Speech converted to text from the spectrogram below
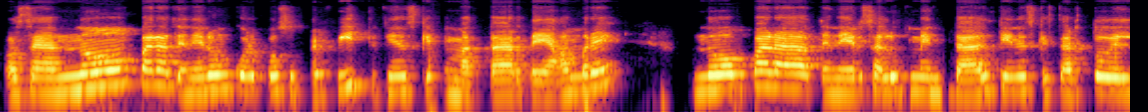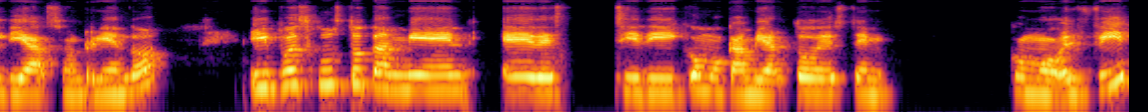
O sea, no para tener un cuerpo super fit tienes que matar de hambre, no para tener salud mental tienes que estar todo el día sonriendo. Y pues justo también eh, decidí como cambiar todo este como el feed,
